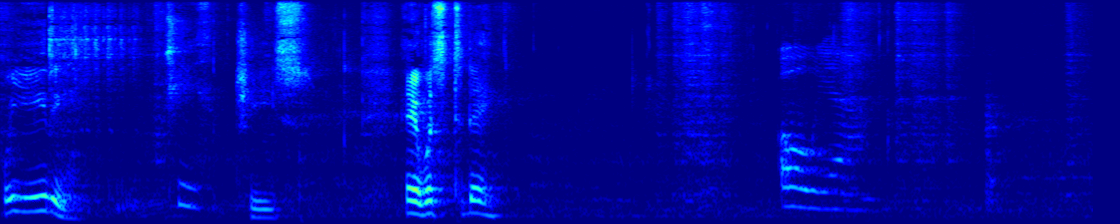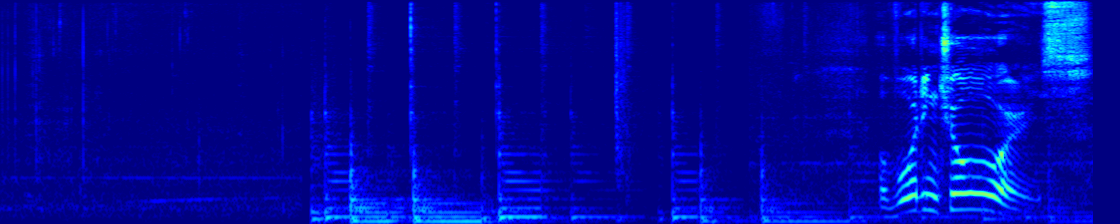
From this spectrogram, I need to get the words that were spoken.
What are you eating? cheese. Cheese. Hey, what's today? Oh yeah. Avoiding chores.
